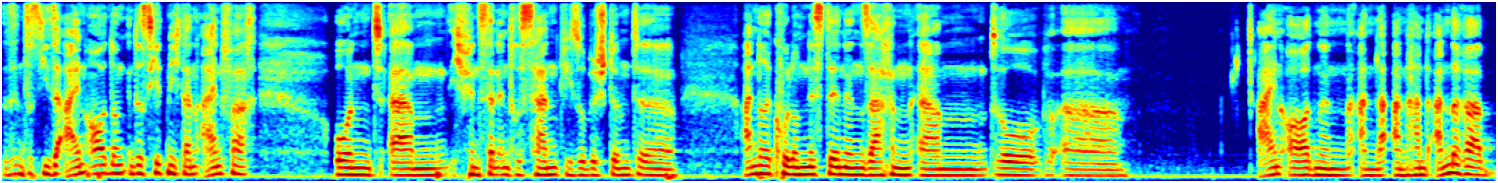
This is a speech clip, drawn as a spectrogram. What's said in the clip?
das, diese Einordnung interessiert mich dann einfach. Und ähm, ich finde es dann interessant, wie so bestimmte andere Kolumnistinnen Sachen ähm, so äh, einordnen an, anhand anderer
